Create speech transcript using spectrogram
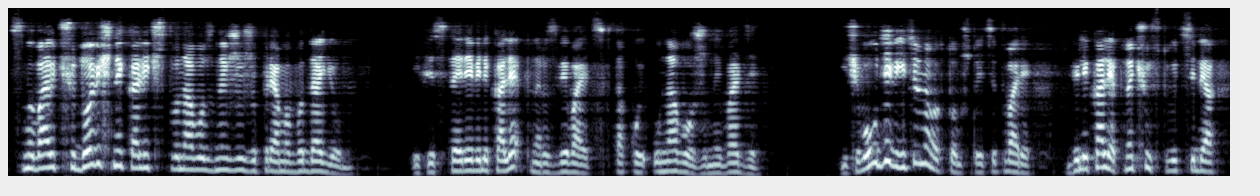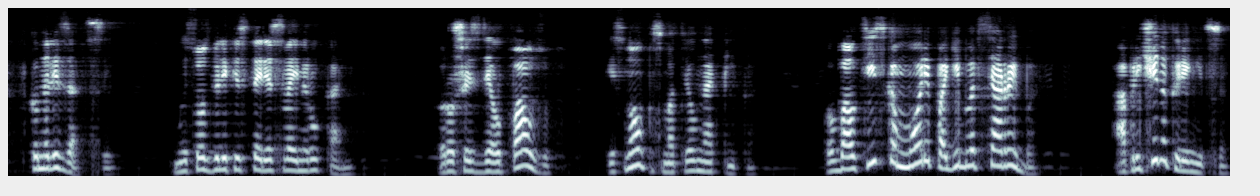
смывают чудовищное количество навозной жижи прямо в водоем, и фистерия великолепно развивается в такой унавоженной воде. Ничего удивительного в том, что эти твари великолепно чувствуют себя в канализации. Мы создали фистерия своими руками. Роше сделал паузу и снова посмотрел на Пика. В Балтийском море погибла вся рыба, а причина коренится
